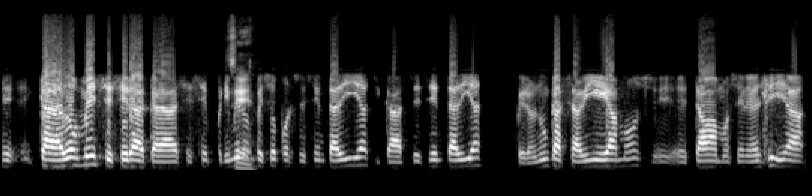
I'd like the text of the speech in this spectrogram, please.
eh, cada dos meses era cada primero Sí. empezó por 60 días y cada 60 días, pero nunca sabíamos, eh, estábamos en el día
